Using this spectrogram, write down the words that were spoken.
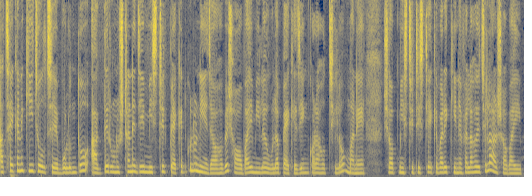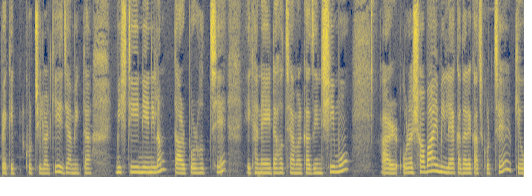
আচ্ছা এখানে কি চলছে বলুন তো? আগদের অনুষ্ঠানে যে মিষ্টির প্যাকেটগুলো নিয়ে যাওয়া হবে, সবাই মিলে ওগুলা প্যাকেজিং করা হচ্ছিল। মানে সব মিষ্টি টিষ্টি একেবারে কিনে ফেলা হয়েছিল আর সবাই প্যাকেট করছিল আর কি। এই যে আমি একটা মিষ্টি নিয়ে নিলাম, তারপর হচ্ছে এখানে এটা হচ্ছে আমার কাজিন শিমু আর ওরা সবাই মিলে একাধারে কাজ করছে। কেউ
